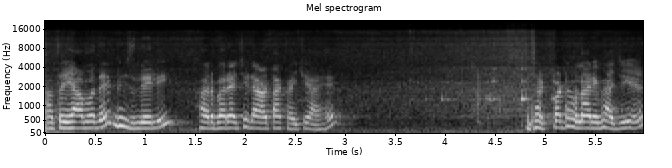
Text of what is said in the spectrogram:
आता यामध्ये भिजलेली हरभऱ्याची डाळ टाकायची आहे. झटपट होणारी भाजी आहे.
